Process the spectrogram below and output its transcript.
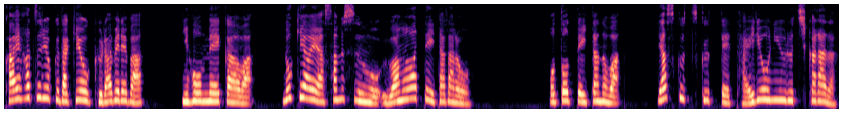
開発力だけを比べれば、日本メーカーはノキアやサムスンを上回っていただろう。劣っていたのは、安く作って大量に売る力だ。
